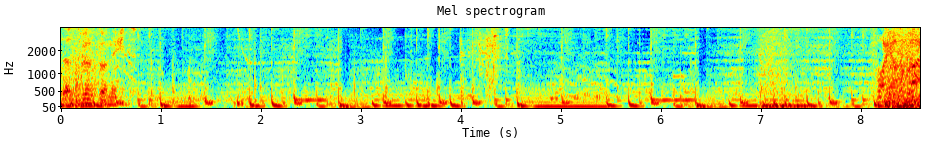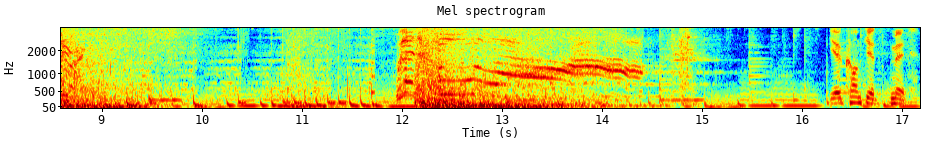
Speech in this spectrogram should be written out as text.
Das wird so nichts. Ihr kommt jetzt mit.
